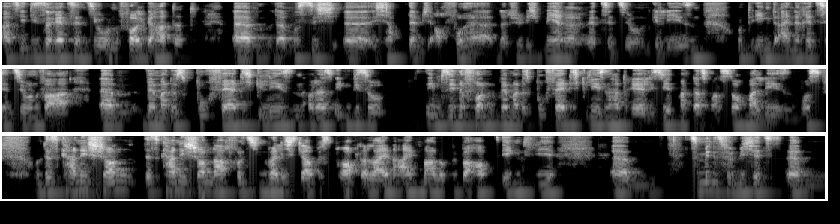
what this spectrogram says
als ihr diese Rezensionenfolge hattet, ähm, da musste ich, äh, ich habe nämlich auch vorher natürlich mehrere Rezensionen gelesen und irgendeine Rezension war, ähm, wenn man das Buch fertig gelesen oder irgendwie so im Sinne von, wenn man das Buch fertig gelesen hat, realisiert man, dass man es nochmal lesen muss. Und das kann ich schon, das kann ich schon nachvollziehen, weil ich glaube, es braucht allein einmal, um überhaupt irgendwie, ähm, zumindest für mich jetzt, ähm,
